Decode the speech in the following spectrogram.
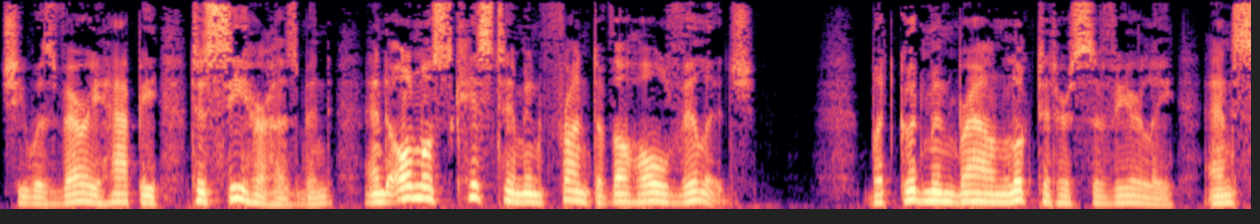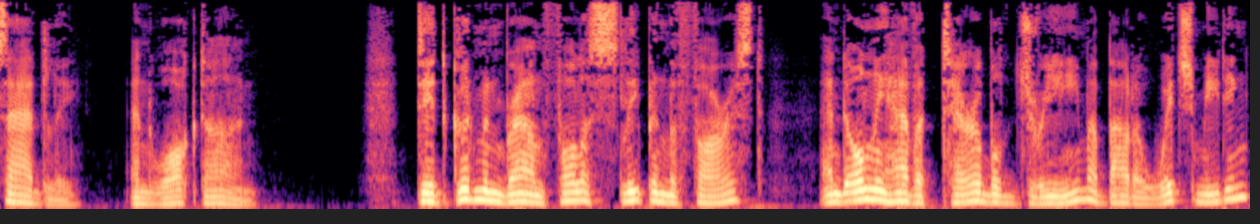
She was very happy to see her husband and almost kissed him in front of the whole village. But Goodman Brown looked at her severely and sadly and walked on. Did Goodman Brown fall asleep in the forest and only have a terrible dream about a witch meeting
